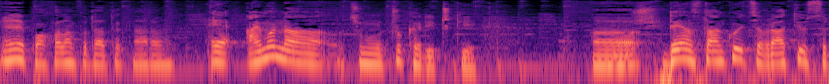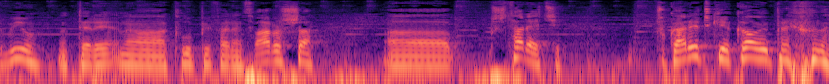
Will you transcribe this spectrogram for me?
Ne, ne, pohvalan podatak, naravno. E, ajmo na, ćemo Čukarički. Uh, Dejan Stanković se vratio u Srbiju na, tere, na klupi Ferenc Varoša. Uh, šta reći? Čukarički je kao i prethodna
